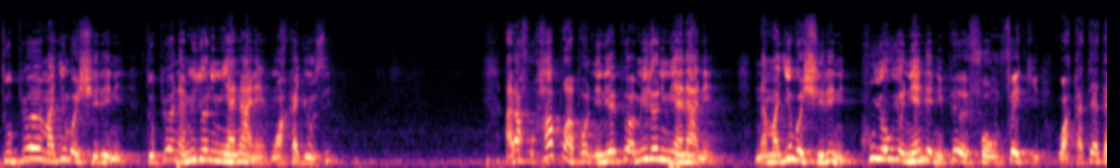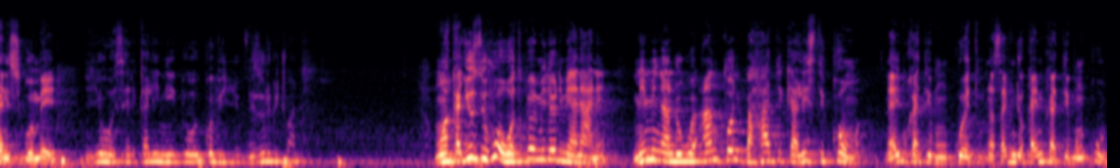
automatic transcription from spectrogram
Tupewe majimbo ishirini, tupewe na milioni mia nane mwaka juzi, alafu hapo hapo niliyepewa milioni mia nane na majimbo ishirini, huyo huyo niende nipewe form feki wakati hata nisigombee. Hiyo serikali iko vizuri kichwani? Mwaka juzi huo watupewe milioni mia nane mimi na ndugu Anthony Bahati Kalisti Koma, naibu katibu mkuu wetu na sasa hivi ndio kaimu katibu mkuu,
